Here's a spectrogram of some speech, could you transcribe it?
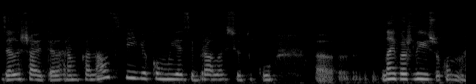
залишаю телеграм-канал свій, в якому я зібрала всю таку е, найважливішу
